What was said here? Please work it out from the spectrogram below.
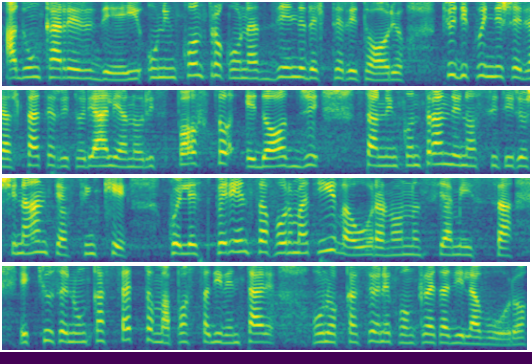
ad un Career Day, un incontro con aziende del territorio, più di 15 realtà territoriali hanno risposto ed ed oggi stanno incontrando i nostri tirocinanti affinché quell'esperienza formativa ora non sia messa e chiusa in un cassetto ma possa diventare un'occasione concreta di lavoro.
